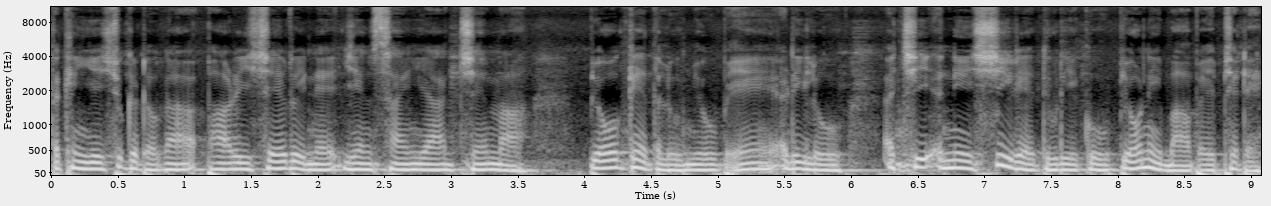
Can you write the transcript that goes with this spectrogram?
သခင်ယေရှုခရစ်တော်ကဘာရီရှဲတွေနဲ့ယင်ဆိုင်ရခြင်းမှာပြောခဲ့တယ်လို့မျိုးပဲအဲ့ဒီလိုအခြေအနေရှိတဲ့သူတွေကိုပြောနေမှာပဲဖြစ်တယ်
